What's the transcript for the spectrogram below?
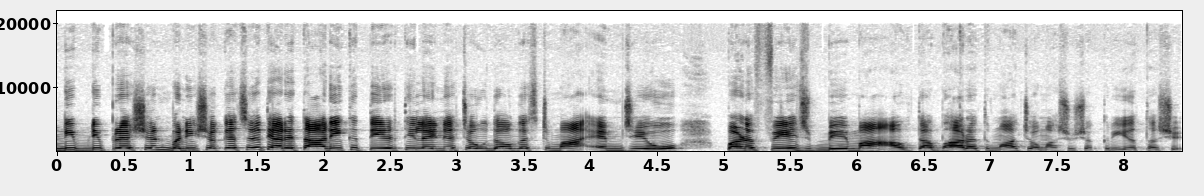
ડીપ ડિપ્રેશન બની શકે છે. ત્યારે તારીખ તેરથી લઈને ચૌદ ઓગસ્ટમાં એમજેઓ પણ ફેજ બે માં આવતા ભારતમાં ચોમાસું સક્રિય થશે.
